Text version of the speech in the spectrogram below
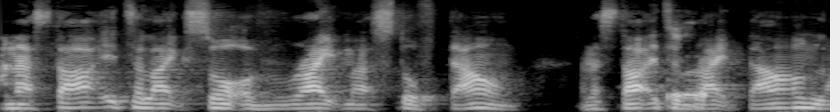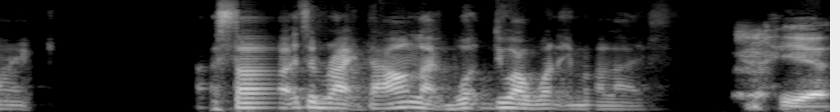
and i started to like sort of write my stuff down. And i started to yeah. write down like i started to write down like what do i want in my life? Yeah.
